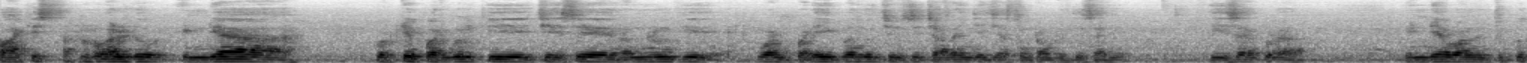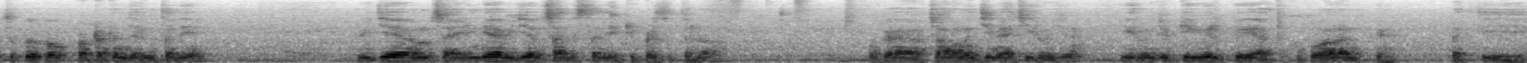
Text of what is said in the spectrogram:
పాకిస్తాన్ వాళ్ళు ఇండియా కొట్టే పరుగులకి చేసే రన్నులకి వాళ్ళు పడే ఇబ్బందులు చూసి చాలా ఎంజాయ్ చేస్తుంటాం ప్రతిసారి. ఈసారి కూడా ఇండియా వాళ్ళని తుక్కు తుక్కు కొట్టడం జరుగుతుంది. విజయం సా- ఇండియా విజయం సాధిస్తుంది ఎట్టి పరిస్థితుల్లో. ఒక చాలా మంచి మ్యాచ్ ఈరోజు. ఈరోజు టీవీలకి అతుక్కుపోవాలని ప్రతి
